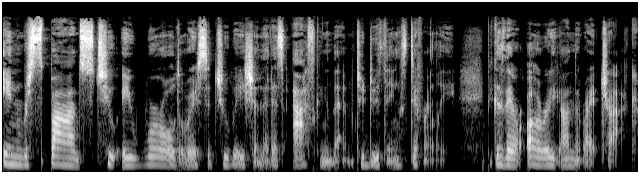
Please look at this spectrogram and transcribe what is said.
in response to a world or a situation that is asking them to do things differently because they're already on the right track.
